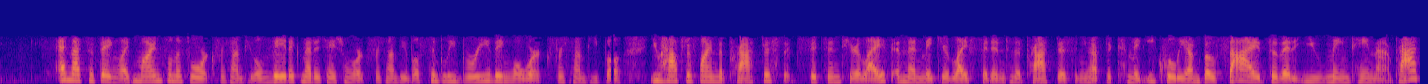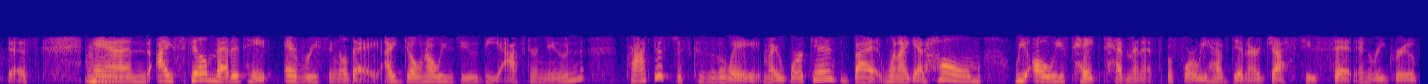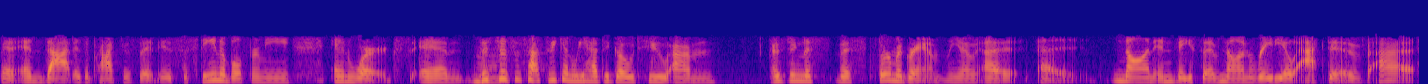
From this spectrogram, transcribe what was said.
and that's the thing like mindfulness will work for some people. Vedic meditation will work for some people. Simply breathing will work for some people. You have to find the practice that fits into your life and then make your life fit into the practice and you have to commit equally on both sides so that you maintain that practice. Mm-hmm. and i still meditate every single day. I don't always do the afternoon practice just because of the way my work is, but when I get home, we always take 10 minutes before we have dinner just to sit and regroup and, and that is a practice that is sustainable for me and works. And this mm. just this past weekend we had to go to um I was doing this this thermogram, you know, uh, uh non-invasive, non-radioactive uh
